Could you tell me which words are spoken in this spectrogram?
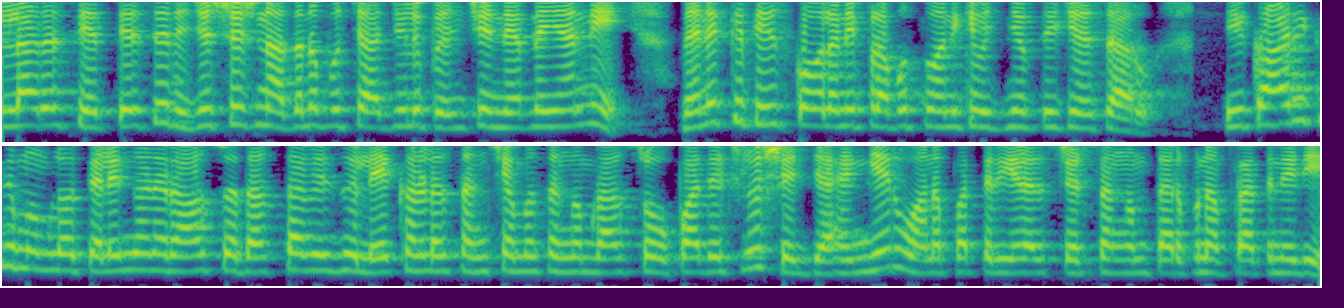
ఎల్ఆర్ఎస్ ఎత్తేసి రిజిస్ట్రేషన్ అదనపు ఛార్జీలు పెంచే నిర్ణయాన్ని వెనక్కి తీసుకోవాలని ప్రభుత్వానికి విజ్ఞప్తి చేశారు. ఈ కార్యక్రమంలో తెలంగాణ రాష్ట్ర దస్తావేజు లేఖరుల సంక్షేమ సంఘం రాష్ట్ర ఉపాధ్యక్షులు షేక్ జహంగీర్ వనపర్తి రియల్ ఎస్టేట్ సంఘం తరపున ప్రతినిధి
